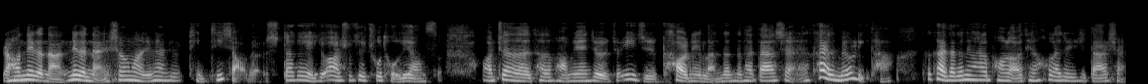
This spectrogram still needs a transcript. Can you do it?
然后那个男那个男生呢，你看就挺挺小的，是大概也就二十岁出头的样子，啊，站在他的旁边就就一直靠着那个栏杆跟他搭讪，开始没有理他，他开始在跟另外一个朋友聊天，后来就一直搭讪，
